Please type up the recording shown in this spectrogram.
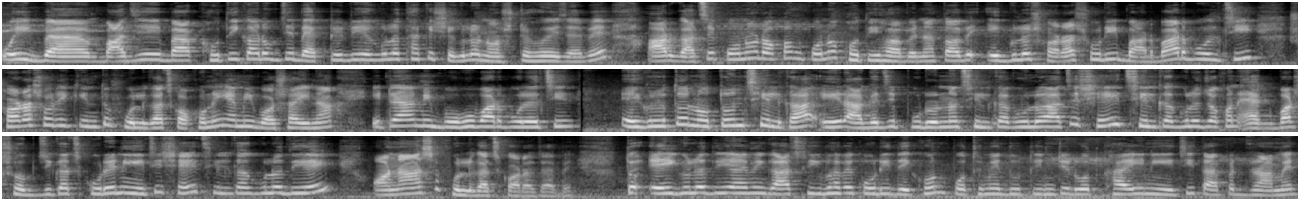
ওই বাজে বা ক্ষতিকারক যে ব্যাকটেরিয়াগুলো থাকে, সেগুলো নষ্ট হয়ে যাবে। আর গাছে কোনো রকম কোনো ক্ষতি হবে না। তবে এগুলো সরাসরি বারবার বলছি, সরাসরি কিন্তু ফুল গাছ কখনোই আমি বসাই না। এটা আমি বহুবার বলেছি। এগুলো তো নতুন ছিলকা, এর আগে যে পুরনো ছিলকাগুলো আছে, সেই ছিলকাগুলো যখন একবার সবজি গাছ করে নিয়েছি, সেই ছিলকাগুলো দিয়েই অনায়াসে ফুল গাছ করা যাবে। তো এইগুলো দিয়ে আমি গাছ কীভাবে করি দেখুন, প্রথমে দু তিনটে রোদ খাইয়ে নিয়েছি, তারপর ড্রামের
